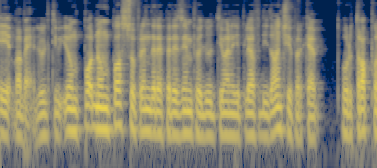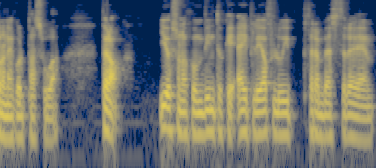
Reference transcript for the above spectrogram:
e vabbè, non, po- non posso prendere per esempio gli ultimi anni di playoff di Doncic perché purtroppo non è colpa sua, però io sono convinto che ai playoff lui potrebbe essere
